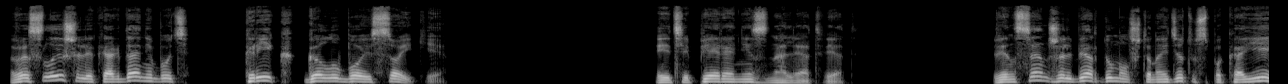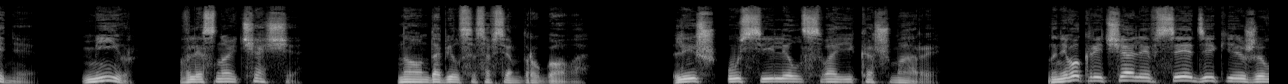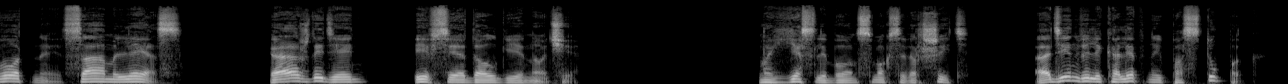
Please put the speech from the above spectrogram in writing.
Вы слышали когда-нибудь крик голубой сойки? И теперь они знали ответ. Винсент Жильбер думал, что найдет успокоение, мир в лесной чаще. Но он добился совсем другого. Лишь усилил свои кошмары. На него кричали все дикие животные, сам лес. Каждый день и все долгие ночи. Но если бы он смог совершить один великолепный поступок,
